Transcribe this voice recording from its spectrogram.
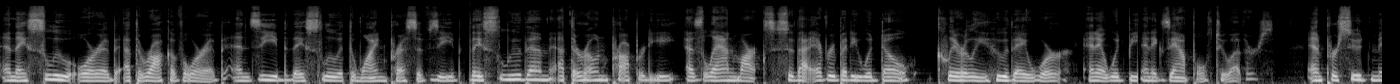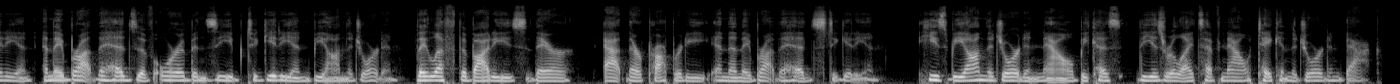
and they slew Oreb at the rock of Oreb, and Zeb they slew at the winepress of Zeb. They slew them at their own property as landmarks, so that everybody would know clearly who they were, and it would be an example to others and pursued Midian, and they brought the heads of Oreb and Zeb to Gideon beyond the Jordan. They left the bodies there at their property, and then they brought the heads to Gideon. He's beyond the Jordan now because the Israelites have now taken the Jordan back.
